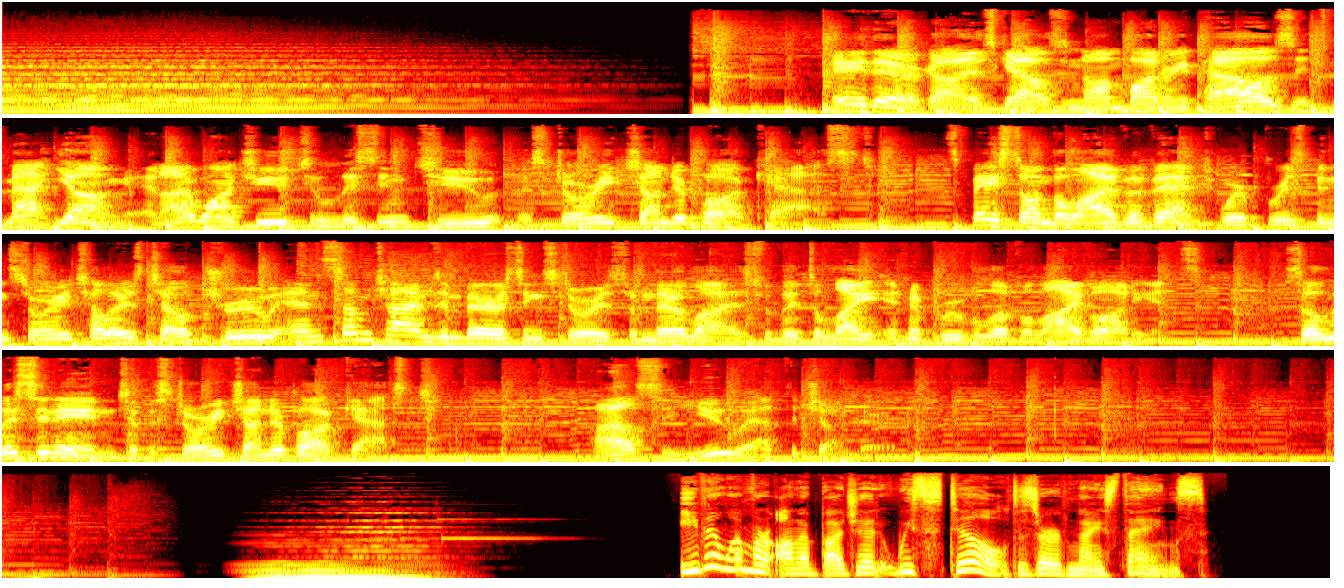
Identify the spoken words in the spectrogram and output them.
Hey there, guys, gals, and non binary pals. It's Matt Young, and I want you to listen to the Story Chunder podcast. It's based on the live event where Brisbane storytellers tell true and sometimes embarrassing stories from their lives for the delight and approval of a live audience. So listen in to the Story Chunder podcast. I'll see you at the Chunder. Even when we're on a budget, we still deserve nice things.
